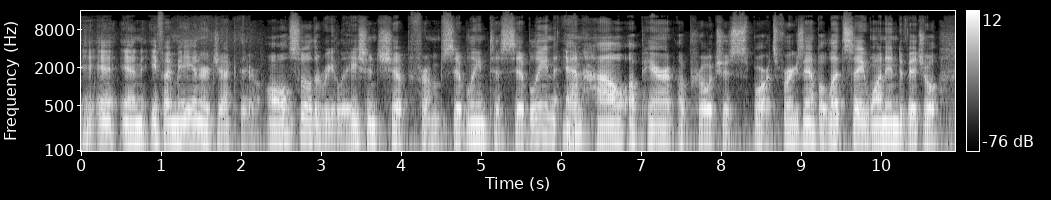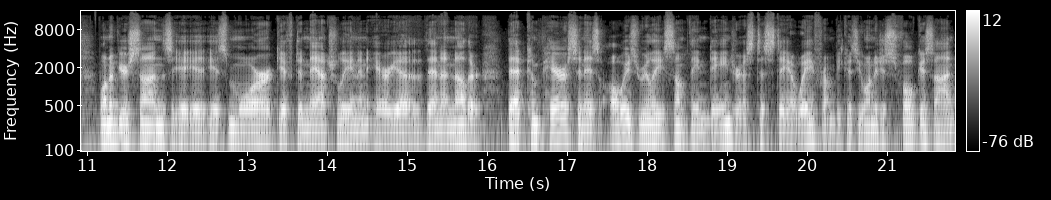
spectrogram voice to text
And if I may interject there, also the relationship from sibling to sibling yeah. and how a parent approaches sports. For example, let's say one individual, one of your sons is more gifted naturally in an area than another. That comparison is always really something dangerous to stay away from because you want to just focus on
